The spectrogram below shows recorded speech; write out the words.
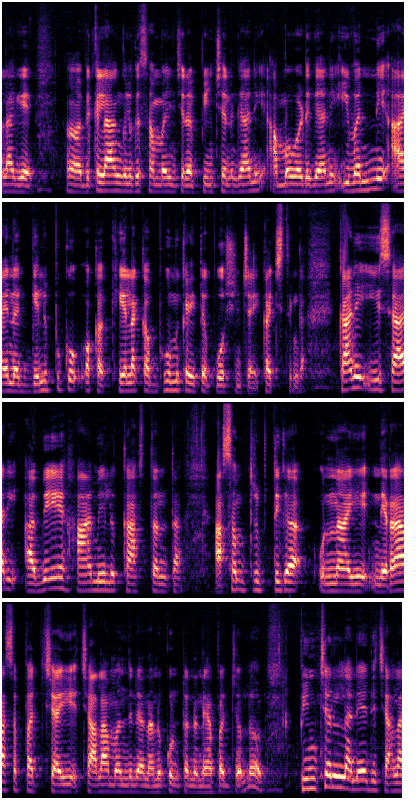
అలాగే వికలాంగులకు సంబంధించిన పింఛను కానీ అమ్మఒడి కానీ ఇవన్నీ ఆయన గెలుపుకు ఒక కీలక భూమిక అయితే పోషించాయి ఖచ్చితంగా. కానీ ఈసారి అవే హామీలు కాస్తంత అసంతృప్తిగా ఉన్నాయి నిరాశపరిచాయి చాలామంది నేను అనుకుంటున్న నేపథ్యంలో. పింఛన్లు అనేది చాలా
